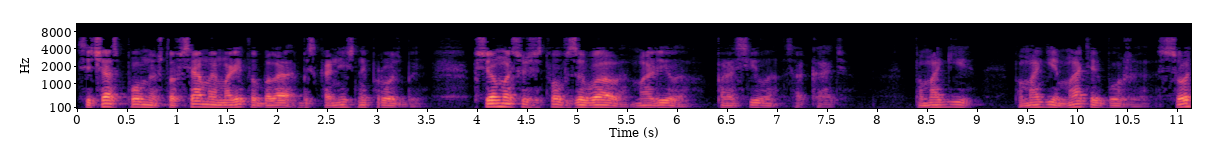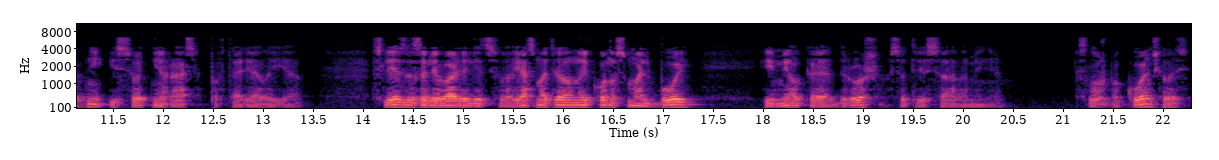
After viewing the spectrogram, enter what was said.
Сейчас помню, что вся моя молитва была бесконечной просьбой. Все мое существо взывало, молило, просило за Катю. «Помоги, помоги, Матерь Божия!» Сотни и сотни раз повторяла я. Слезы заливали лицо. Я смотрела на икону с мольбой, и мелкая дрожь сотрясала меня. Служба кончилась,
